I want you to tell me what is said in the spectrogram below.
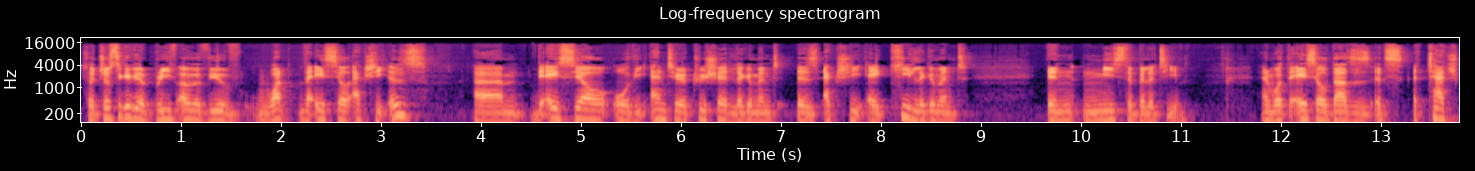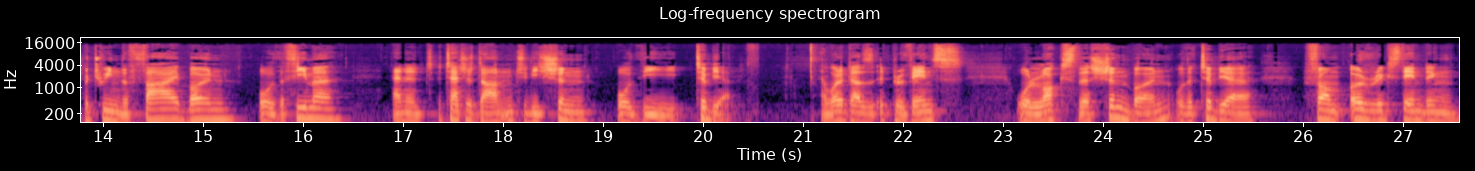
So, just to give you a brief overview of what the ACL actually is, um, the ACL or the anterior cruciate ligament is actually a key ligament in knee stability. And what the ACL does is it's attached between the thigh bone or the femur and it attaches down into the shin or the tibia. And what it does is it prevents or locks the shin bone or the tibia from overextending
